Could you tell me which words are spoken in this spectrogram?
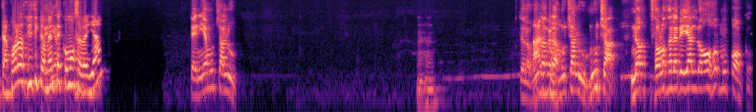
¿Te acuerdas físicamente Tenía- cómo se veían? Tenía mucha luz. Te lo juro de verdad, mucha luz, mucha. No, solo se le veían los ojos muy poco,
